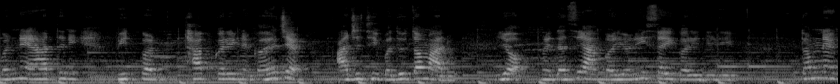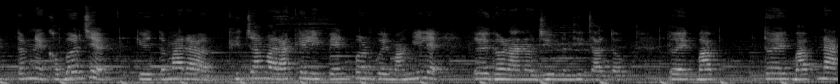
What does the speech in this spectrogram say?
બંને હાથની ભીત પર થાપ કરીને કહે છે, આજથી બધું તમારું. લ્યો, મેં દસે આંગળીઓની સહી કરી દીધી. તમને તમને ખબર છે કે તમારા ખીચામાં રાખેલી પેન પણ કોઈ માંગી લે, તો એ ઘણાનો જીવ નથી ચાલતો. તો એક બાપ તો એક બાપના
